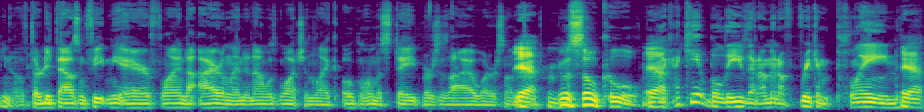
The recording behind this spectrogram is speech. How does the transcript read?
you know, thirty thousand feet in the air, flying to Ireland, and I was watching like Oklahoma State versus Iowa or something. Yeah. it mm-hmm. was so cool. Yeah. Like I can't believe that I'm in a freaking plane Yeah,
